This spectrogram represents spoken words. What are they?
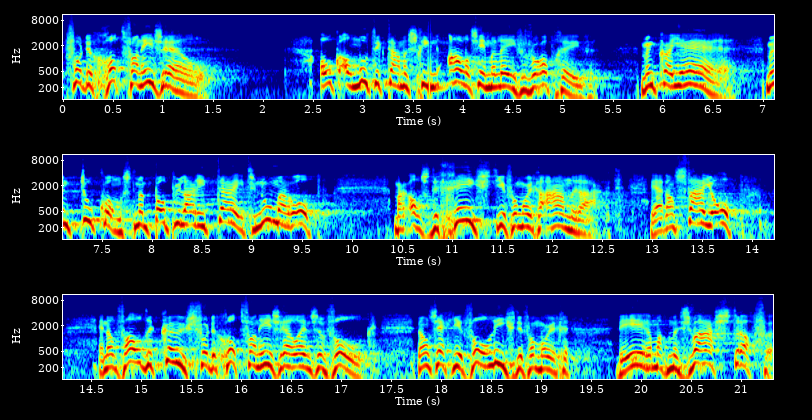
voor de God van Israël. Ook al moet ik daar misschien alles in mijn leven voor opgeven. Mijn carrière, mijn toekomst, mijn populariteit, noem maar op. Maar als de geest je vanmorgen aanraakt, ja, dan sta je op. En dan valt de keus voor de God van Israël en zijn volk. Dan zeg je vol liefde vanmorgen, de Heer mag me zwaar straffen.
